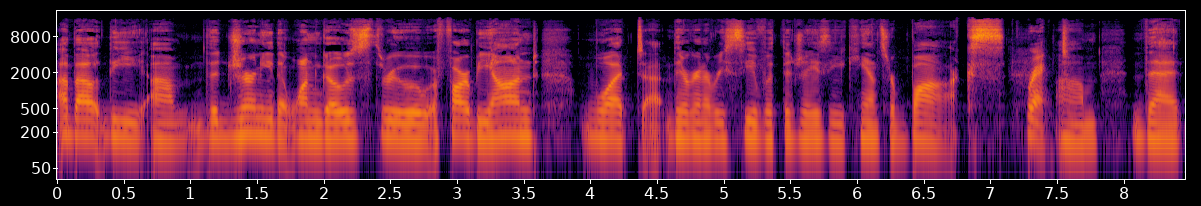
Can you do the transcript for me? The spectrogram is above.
about the um, the journey that one goes through far beyond what uh, they're going to receive with the JZ Cancer Box. Correct. Um, that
